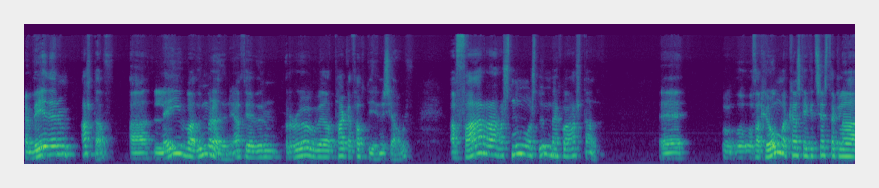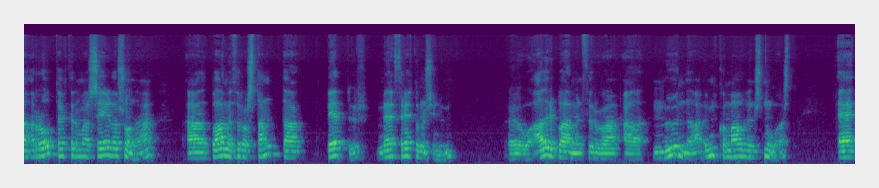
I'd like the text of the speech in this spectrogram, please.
en við erum alltaf að leifa umræðinni af því að við erum rög við að taka þátt í henni sjálf að fara að snúast um eitthvað allt annað. Uh, og, og, og það hljómar kannski ekkit sérstaklega rótækt þegar maður segir það svona að bladamenn þurfa að standa betur með fréttunum sínum uh, og aðri bladamenn þurfa að muna um hvað málinn snúast eh,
